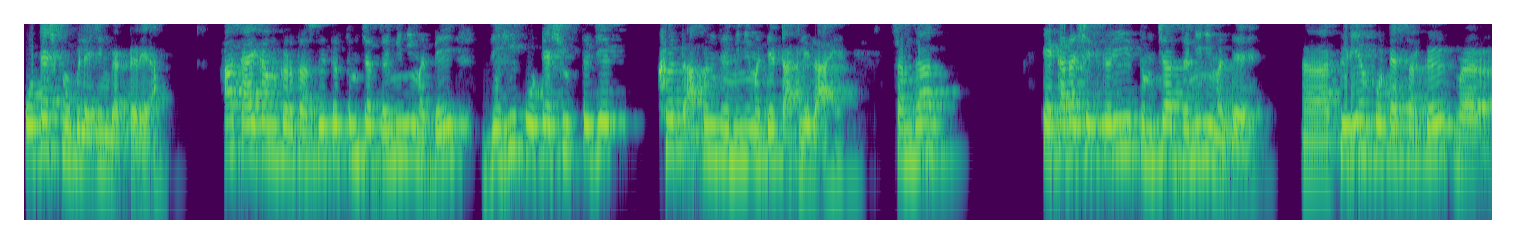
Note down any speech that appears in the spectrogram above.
पोटॅश मोबिलायझिंग बॅक्टेरिया हा काय काम करत असतोय? तर तुमच्या जमिनीमध्ये जेही पोटॅशयुक्त जे खत आपण जमिनीमध्ये टाकलेलं आहे. समजा एखादा शेतकरी तुमच्या जमिनीमध्ये पीडीएम पोटॅश सारखं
